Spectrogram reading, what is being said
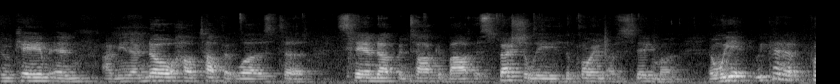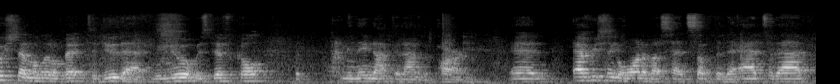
who came and, I mean, I know how tough it was to stand up and talk about, especially the point of stigma. And we, we kind of pushed them a little bit to do that. We knew it was difficult, but I mean, they knocked it out of the park. And every single one of us had something to add to that,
